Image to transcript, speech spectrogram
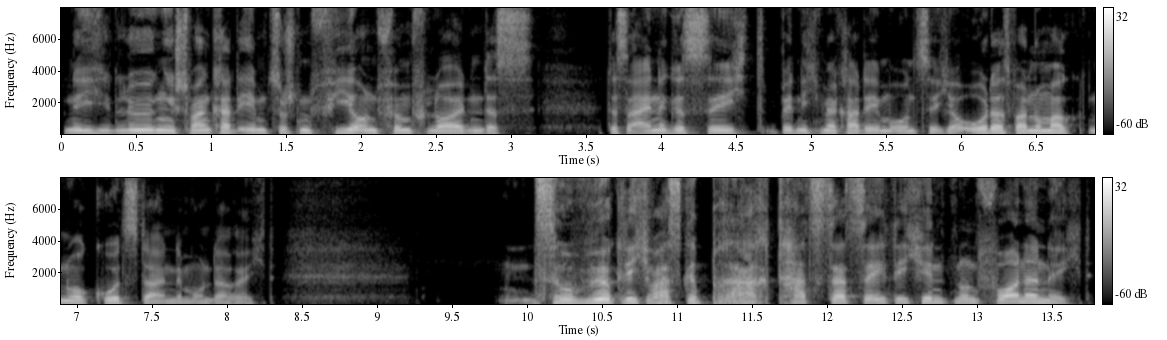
nicht lügen, ich schwank gerade eben zwischen vier und fünf Leuten. Das, das eine Gesicht bin ich mir gerade eben unsicher. Oder es war nur, mal, nur kurz da in dem Unterricht. So wirklich was gebracht hat es tatsächlich hinten und vorne nicht.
